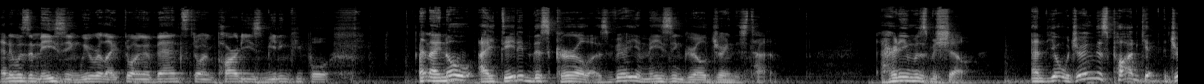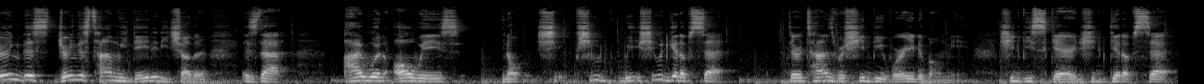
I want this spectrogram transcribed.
and it was amazing. We were like throwing events, throwing parties, meeting people. And I know I dated this girl, a very amazing girl during this time. Her name was Michelle. And yo, during this podcast, during this during this time we dated each other, is that I would always, you know, she she would we, she would get upset. There are times where she'd be worried about me. She'd be scared. She'd get upset.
